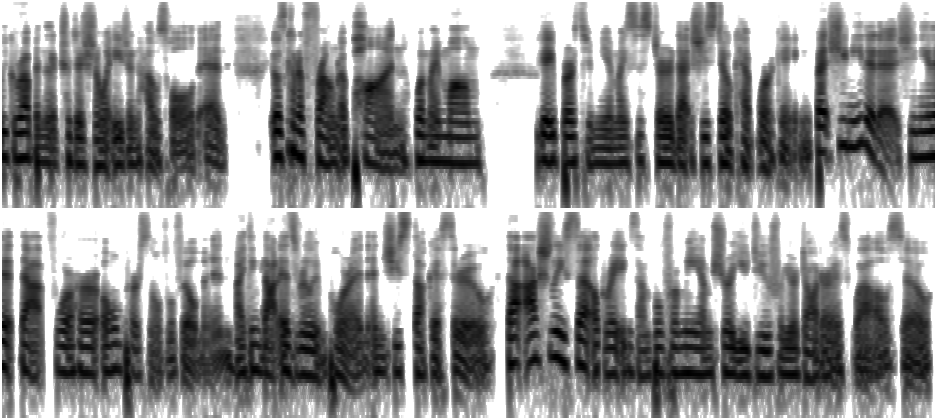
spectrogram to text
we grew up in a traditional Asian household and it was kind of frowned upon when my mom gave birth to me and my sister that she still kept working. But she needed it. She needed that for her own personal fulfillment. I think that is mm-hmm. really important. And she stuck it through. That actually set a great example for me. I'm sure you do for your daughter as well. So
